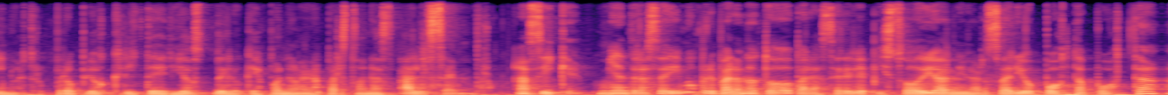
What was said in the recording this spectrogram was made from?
y nuestros propios criterios de lo que es poner a las personas al centro. Así que, mientras seguimos preparando todo para hacer el episodio aniversario posta a posta,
